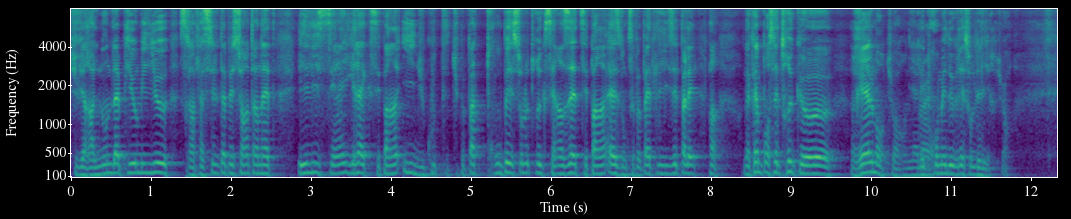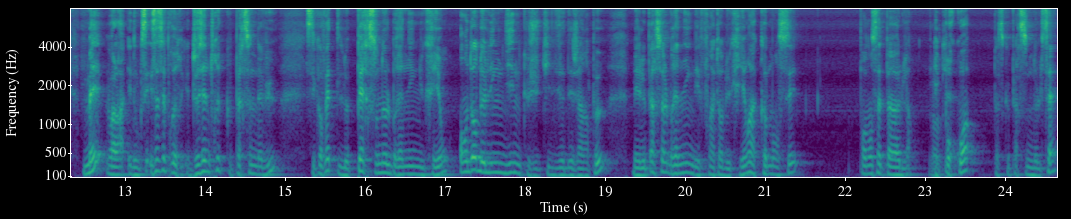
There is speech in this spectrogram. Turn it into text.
Tu verras le nom de l'appli au milieu. Ce sera facile de taper sur Internet. Elise, c'est un Y, c'est pas un I. Du coup, tu peux pas te tromper sur le truc. C'est un Z, c'est pas un S. Donc ça peut pas être l'Élysée le palais. Enfin, on a quand même pensé le truc euh, réellement, tu vois. On y allait premier degré sur le délire, tu vois. Mais voilà, et donc ça c'est le premier truc. deuxième truc que personne n'a vu, c'est qu'en fait le personal branding du crayon, en dehors de LinkedIn que j'utilisais déjà un peu, mais le personal branding des fondateurs du crayon a commencé pendant cette période-là. Et pourquoi? Parce que personne ne le sait,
